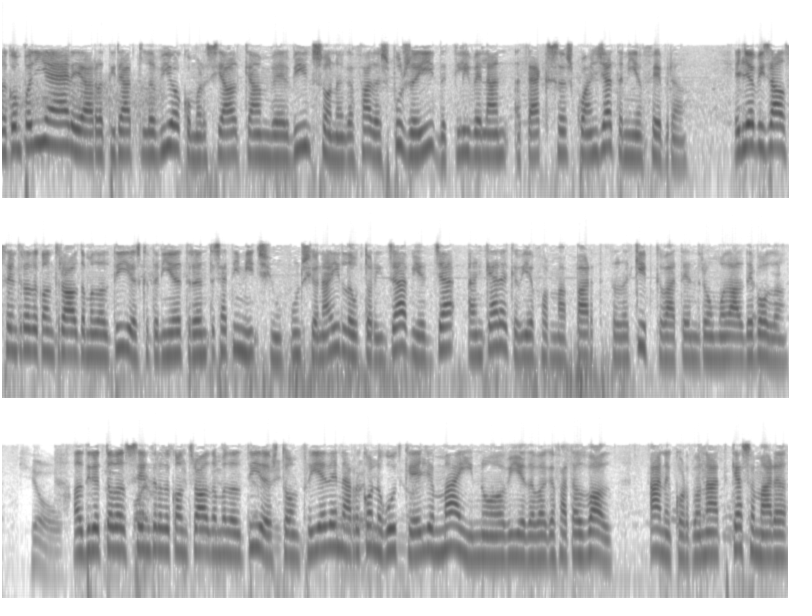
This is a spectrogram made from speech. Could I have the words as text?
La companyia aèria ha retirat l'avió comercial Camber Vinson agafat ahir de Cleveland a Texas quan ja tenia febre. Ella avisà al centre de control de malalties que tenia 37 i mig i un funcionari l'autoritzà a viatjar encara que havia format part de l'equip que va atendre un malalt d'Ebola. El director del Centre de Control de Malalties, Tom Frieden, ha reconegut que ella mai no havia d'haver agafat el vol. Han acordonat que a sa mare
